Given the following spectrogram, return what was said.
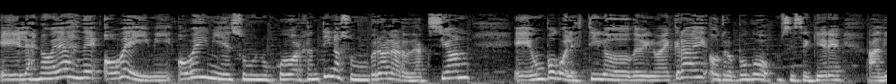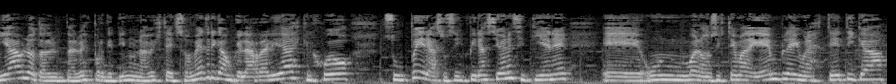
eh, las novedades de. Obey Me es un juego argentino, es un brawler de acción. Eh, un poco el estilo Devil May Cry, otro poco, si se quiere, a Diablo, tal, vez porque tiene una vista isométrica, aunque la realidad es que el juego supera sus inspiraciones y tiene eh, un, bueno, un sistema de gameplay, una estética,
